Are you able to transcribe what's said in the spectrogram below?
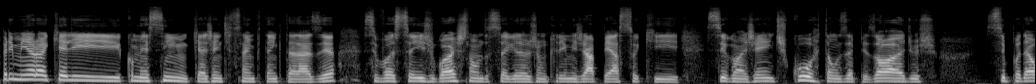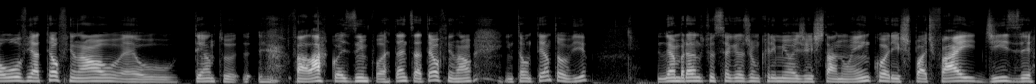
Primeiro aquele comecinho que a gente sempre tem que trazer. Se vocês gostam do Segredo de um Crime, já peço que sigam a gente, curtam os episódios, se puder, ouve até o final. É, eu tento falar coisas importantes até o final, então tenta ouvir. Lembrando que o Segredo de um Crime hoje está no Anchor, Spotify, Deezer,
